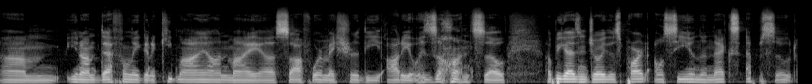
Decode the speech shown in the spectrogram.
Um, you know, I'm definitely going to keep my eye on my uh, software, make sure the audio is on. So hope you guys enjoyed this part. I'll see you in the next episode.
